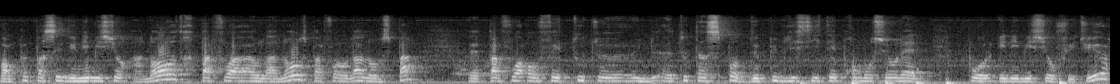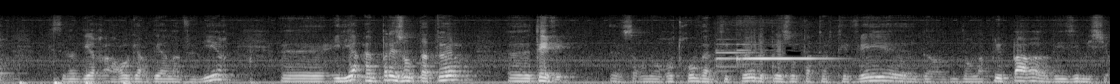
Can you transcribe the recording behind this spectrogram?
On peut passer d'une émission à une autre, parfois on l'annonce, parfois on ne l'annonce pas. Euh, parfois on fait euh, tout un spot de publicité promotionnelle pour une émission future c'est-à-dire à regarder à l'avenir, euh, il y a un présentateur euh, TV. Euh, on retrouve un petit peu les présentateurs TV dans, la plupart des émissions.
